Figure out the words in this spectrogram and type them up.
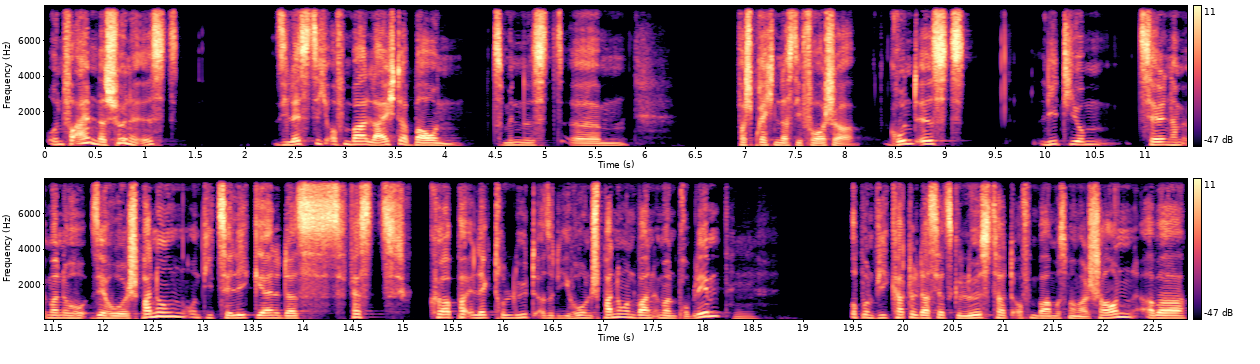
Und vor allem das Schöne ist, sie lässt sich offenbar leichter bauen. Zumindest ähm, versprechen das die Forscher. Grund ist, Lithiumzellen haben immer eine sehr hohe Spannung und die zerlegt gerne das Festkörperelektrolyt, also die hohen Spannungen waren immer ein Problem. Hm. Ob und wie Kattel das jetzt gelöst hat, offenbar muss man mal schauen. Aber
